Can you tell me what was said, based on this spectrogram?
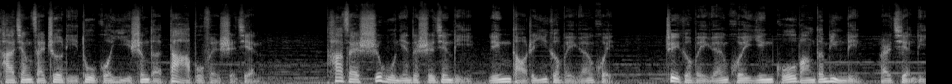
他将在这里度过一生的大部分时间。他在十五年的时间里领导着一个委员会，这个委员会因国王的命令而建立，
